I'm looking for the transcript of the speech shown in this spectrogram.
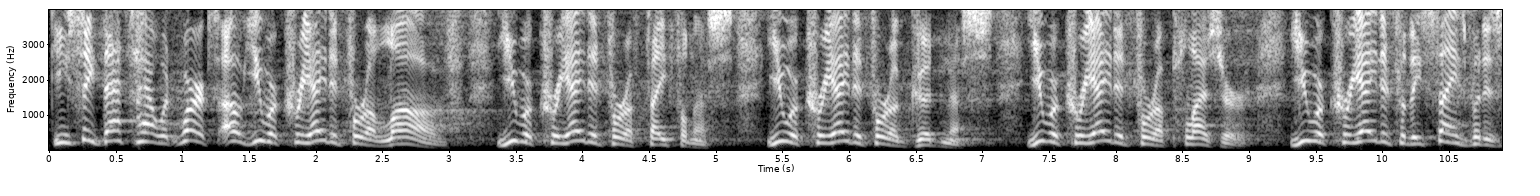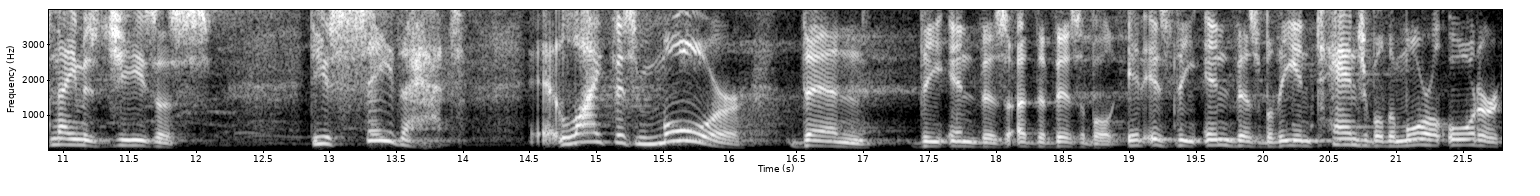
Do you see? That's how it works. Oh, you were created for a love. You were created for a faithfulness. You were created for a goodness. You were created for a pleasure. You were created for these things, but his name is Jesus. Do you see that? Life is more than the, invis- uh, the visible. It is the invisible, the intangible, the moral order,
